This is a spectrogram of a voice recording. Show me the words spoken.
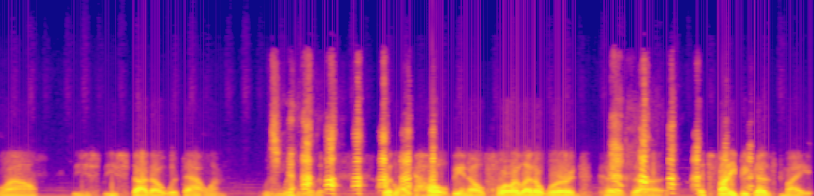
Wow, you just, you start out with that one with with, with, with like hope, you know, four letter word. Because uh, it's funny because my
